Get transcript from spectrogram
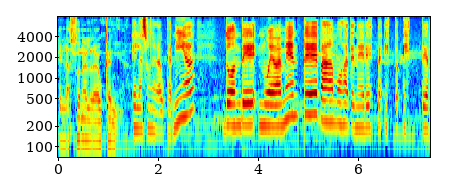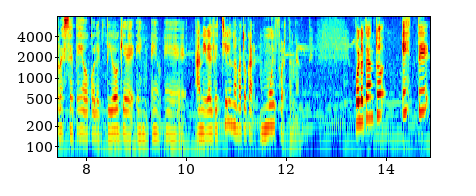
En la zona de la Araucanía. En la zona de la Araucanía, donde nuevamente vamos a tener este, esto, este reseteo colectivo que eh, a nivel de Chile nos va a tocar muy fuertemente. Por lo tanto, este,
